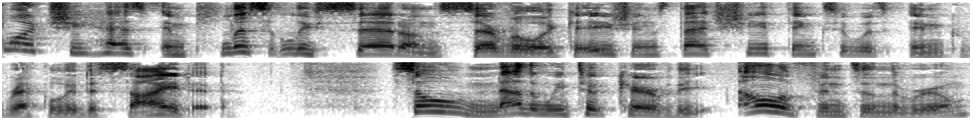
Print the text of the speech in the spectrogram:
but she has implicitly said on several occasions that she thinks it was incorrectly decided. So now that we took care of the elephant in the room,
